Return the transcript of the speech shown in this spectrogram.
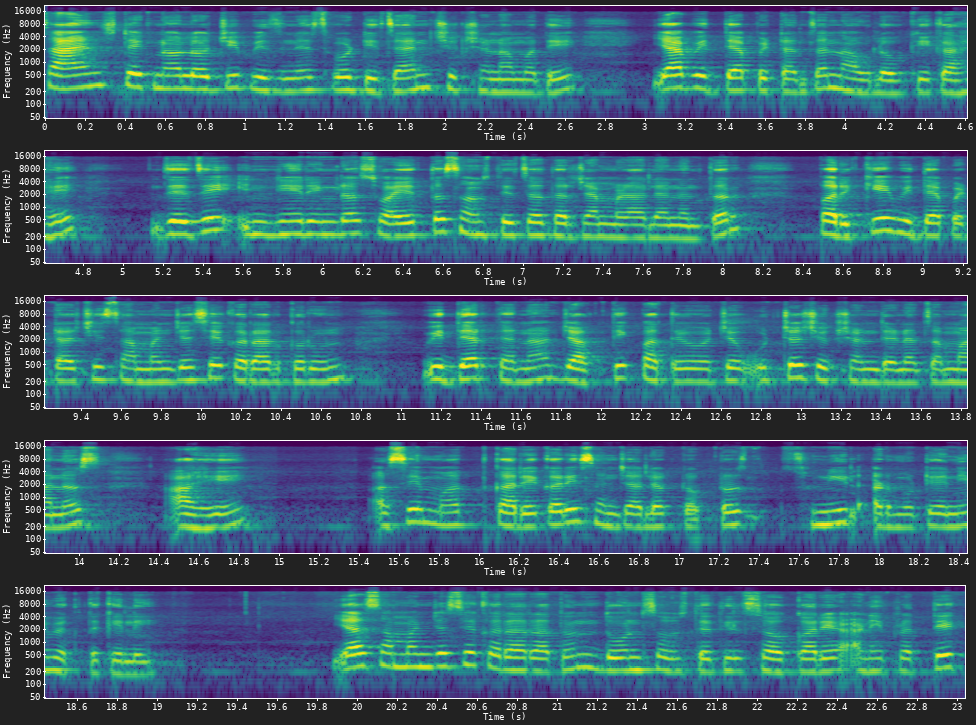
सायन्स टेक्नॉलॉजी बिझनेस व डिझाईन शिक्षणामध्ये या विद्यापीठांचा नावलौकिक आहे. जे जे इंजिनिअरिंगला स्वायत्त संस्थेचा दर्जा मिळाल्यानंतर परकीय विद्यापीठाशी सामंजस्य करार करून विद्यार्थ्यांना जागतिक पातळीवरचे उच्च शिक्षण देण्याचा मानस आहे असे मत कार्यकारी संचालक डॉक्टर सुनील अडमुटे यांनी व्यक्त केले. या सामंजस्य करारातून दोन संस्थेतील सहकार्य आणि प्रत्येक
